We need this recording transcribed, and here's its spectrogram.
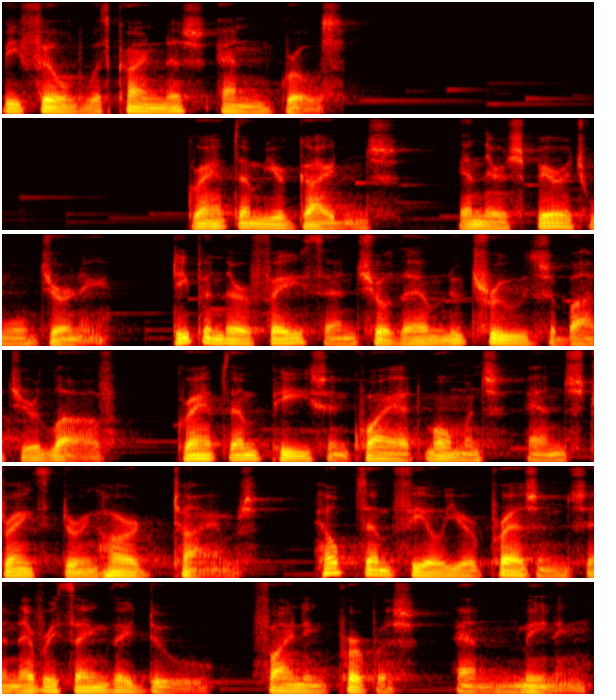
be filled with kindness and growth. Grant them your guidance in their spiritual journey. Deepen their faith and show them new truths about your love. Grant them peace in quiet moments and strength during hard times. Help them feel your presence in everything they do, finding purpose and meaning.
